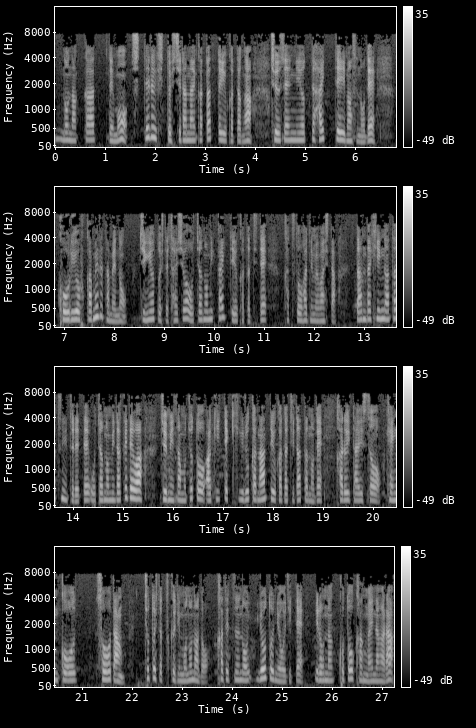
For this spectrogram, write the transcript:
の中でも、知ってる人、知らない方っていう方が、抽選によって入っていますので、交流を深めるための事業として最初はお茶飲み会っていう形で活動を始めました。だんだん日が経つにつれてお茶飲みだけでは住民さんもちょっと飽きてきるかなっていう形だったので軽い体操、健康相談、ちょっとした作り物など仮設の用途に応じていろんなことを考えながら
